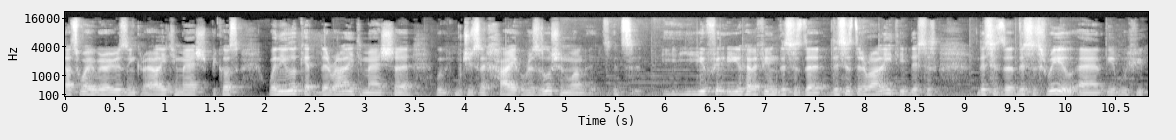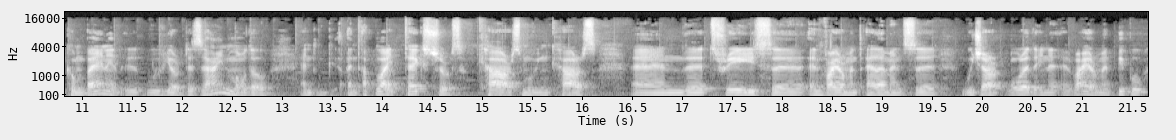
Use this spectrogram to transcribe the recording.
That's why we're using reality mesh because when you look at the reality mesh, uh, which is a high resolution one, it's, it's, you feel you have a feeling this is the this is the reality. This is this is the, this is real. And if you combine it with your design model and and apply textures, cars, moving cars, and uh, trees, uh, environment elements uh, which are already in the environment, people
